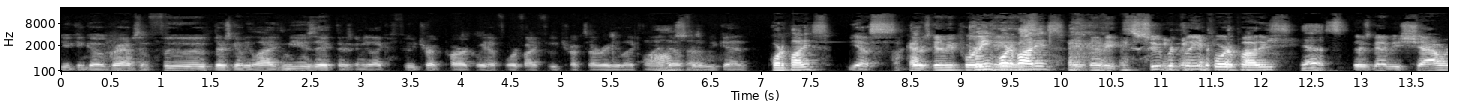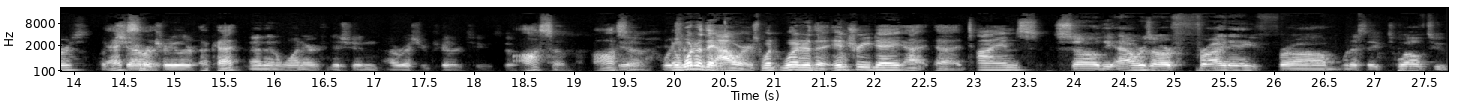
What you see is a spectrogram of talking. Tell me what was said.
You can go grab some food. There's gonna be live music. There's gonna be like a food truck park. We have four or five food trucks already like lined up for the weekend. Porta potties, Yes, Okay. there's gonna be porta clean porta potties. There's gonna be super clean porta potties. Yes. There's gonna be showers, like a shower trailer, Okay. and then one air conditioned uh, restroom trailer too. So Awesome. Awesome. yeah, and what are the hours? What What are the entry day uh, uh, times? So the hours are Friday from what did I say, twelve to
